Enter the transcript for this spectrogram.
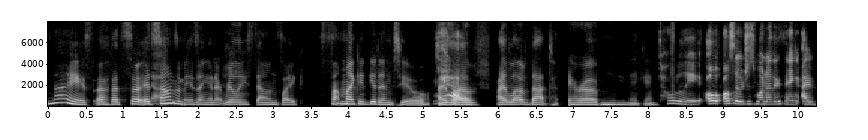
Nice. Oh, that's so it Yeah. sounds amazing and it really sounds like something I could get into. I love I love that era of movie making. Totally. Oh, also, just one other thing. I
